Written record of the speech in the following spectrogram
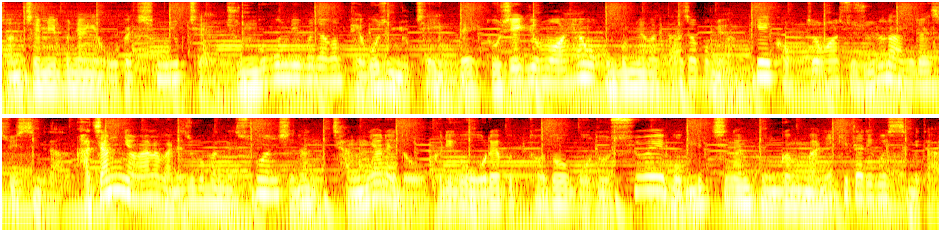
전체 미분양이 516채, 준공급 미분양은 156채인데 도시의 규모와 향후 공급량을 따져보면 크게 걱정할 수준은 아니라 할 수 있습니다. 가장 영향을 많이 주고받는 수원시는 작년에도 그리고 올해부터도 모두 수요에 못 미치는 공급만이 기다리고 있습니다.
